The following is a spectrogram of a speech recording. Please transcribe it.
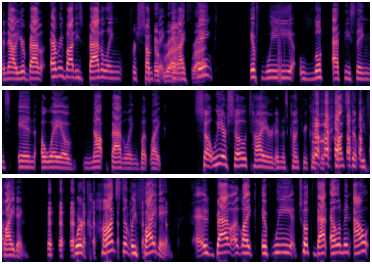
and now you're battle. Everybody's battling for something, and I right. think if we look at these things in a way of not battling, but like, so we are so tired in this country because we're constantly fighting. We're constantly fighting. Uh, Battle like if we took that element out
